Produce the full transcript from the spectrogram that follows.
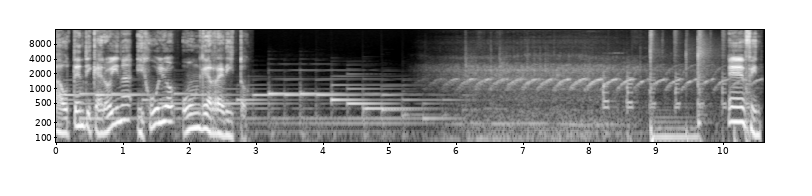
auténtica heroína y Julio un guerrerito. En fin,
